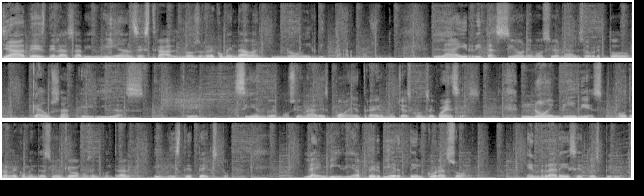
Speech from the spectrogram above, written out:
Ya desde la sabiduría ancestral nos recomendaban no irritarnos. La irritación emocional sobre todo causa heridas que siendo emocionales pueden traer muchas consecuencias. No envidies, otra recomendación que vamos a encontrar en este texto. La envidia pervierte el corazón, enrarece tu espíritu,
